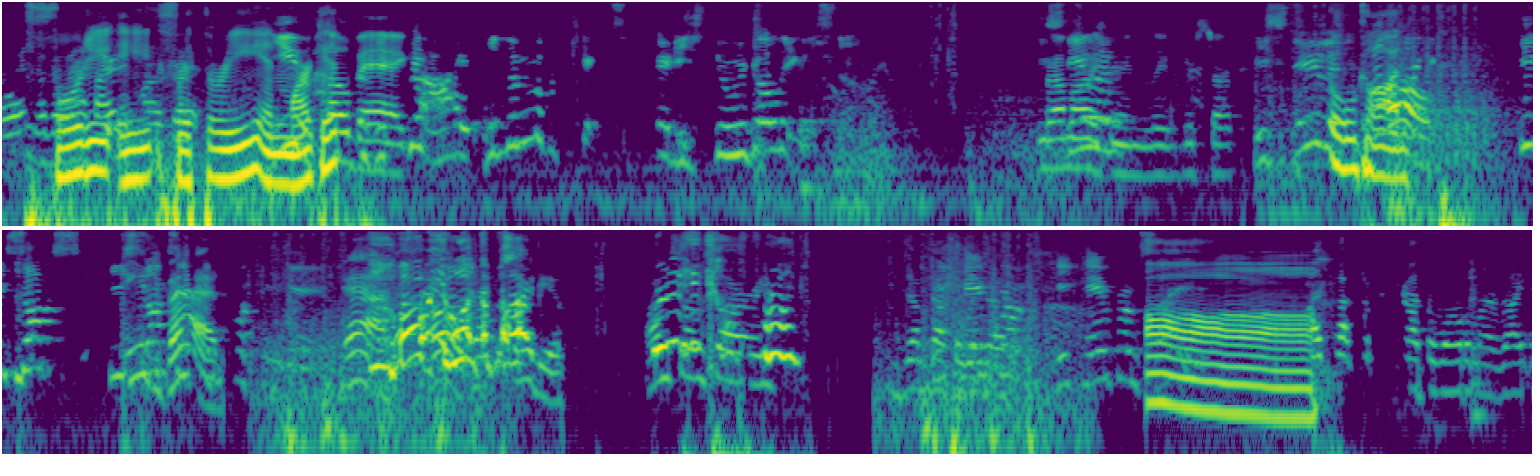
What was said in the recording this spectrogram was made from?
go in, fire Forty-eight for market. three in you market. hoe bag. Guy in the market, and he's doing illegal stuff. He's Bro, I'm always stealing. going to leave this stuff. He's stealing. Oh god. Oh, He sucks. He He's sucks bad. at the fucking game. yeah. Oh, what the right beside fuck? You. Where I'm did he so come sorry. from? He jumped out the He came window. from. He came from. side. Aww. I thought somebody got the wall to my right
